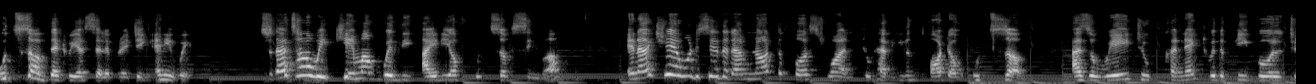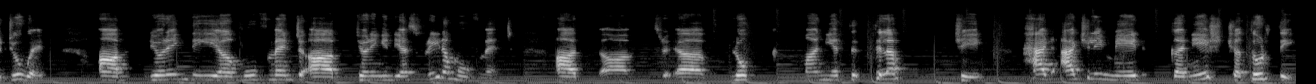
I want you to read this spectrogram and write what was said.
utsav that we are celebrating anyway. So that's how we came up with the idea of utsav seva. And actually, I want to say that I'm not the first one to have even thought of utsav as a way to connect with the people to do it. Um, during the uh, movement, uh, during India's freedom movement, Uh, uh, uh, Lokmanya Tilak ji had actually made Ganesh Chaturthi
